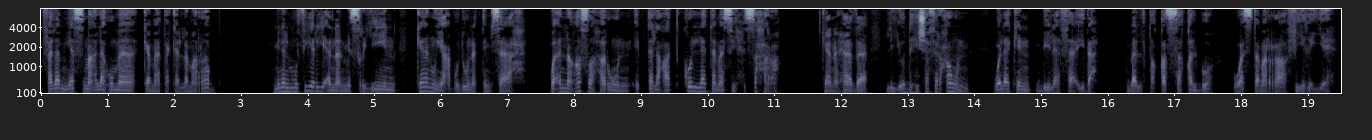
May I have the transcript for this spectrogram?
فلم يسمع لهما كما تكلم الرب. من المثير أن المصريين كانوا يعبدون التمساح وأن عصا هارون ابتلعت كل تماسيح السحره كان هذا ليدهش فرعون ولكن بلا فائدة بل تقسى قلبه واستمر في غيه.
